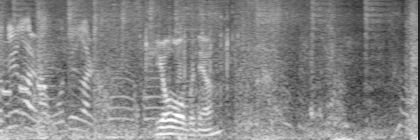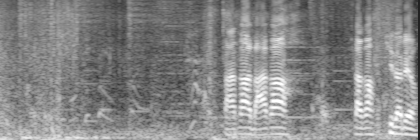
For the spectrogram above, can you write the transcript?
어딜 갈라고 어딜 갈라고? 귀여워 그냥 나가 나가 나가 기다려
